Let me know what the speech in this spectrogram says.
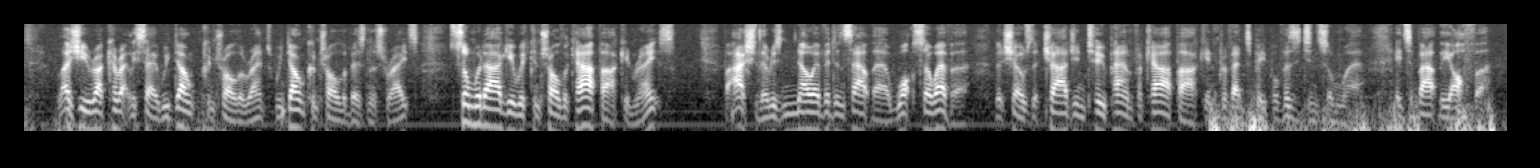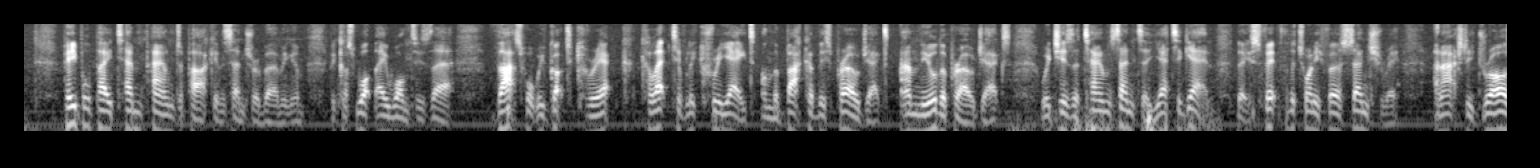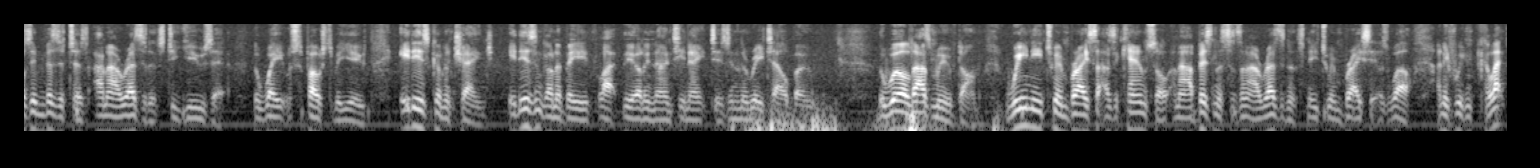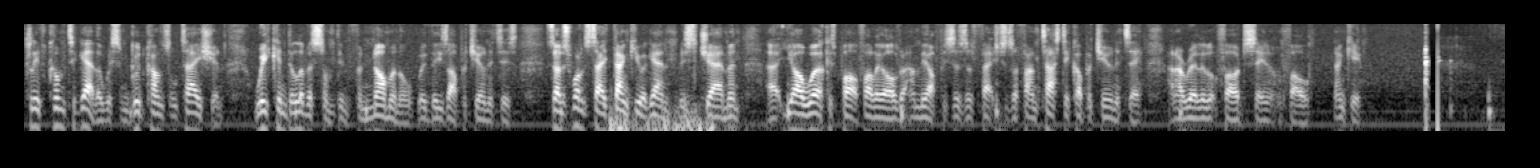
As you correctly say, we don't control the rents, we don't control the business rates. Some would argue we control the car parking rates, but actually there is no evidence out there whatsoever that shows that charging £2 for car parking prevents people visiting somewhere. It's about the offer. People pay £10 to park in the centre of Birmingham because what they want is there. That's what we've got to create, collectively create on the back of this project and the other projects, which is a town centre, yet again, that is fit for the 21st century and actually draws in visitors and our residents to use it the way it was supposed to be used. It is going to change. It isn't going to be like the early 1980s in the retail boom. The world has moved on. We need to embrace that as a council, and our businesses and our residents need to embrace it as well. And if we can collectively come together with some good consultation, we can deliver something phenomenal with these opportunities. So I just want to say thank you again, Mr. Chairman. Uh, your work as portfolio holder and the officers has fetched us a fantastic opportunity, and I really look forward to seeing it unfold. Thank you.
